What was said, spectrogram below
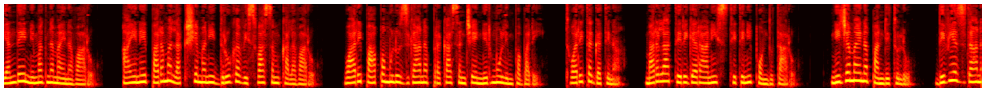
ఎందే నిమగ్నమైనవారు. ఆయనే పరమ లక్ష్యమని దృఢ విశ్వాసం కలవారు. వారి పాపములు జ్ఞాన ప్రకాశంచే నిర్మూలింపబడి త్వరితగతిన మరలా తిరిగరాని స్థితిని పొందుతారు. నిజమైన పండితులు దివ్యజ్ఞాన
